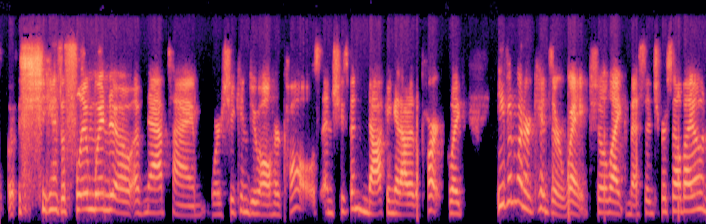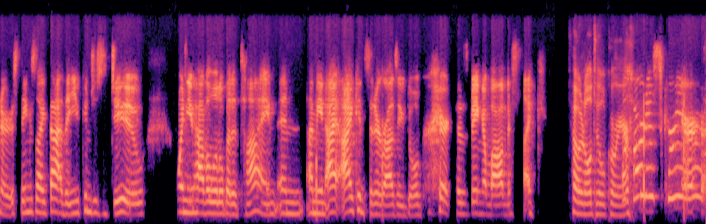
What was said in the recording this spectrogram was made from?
she has a slim window of nap time where she can do all her calls and she's been knocking it out of the park. Like, even when her kids are awake, she'll like message for sale by owners, things like that, that you can just do when you have a little bit of time. And I mean, I, I consider Rosie dual career because being a mom is like total dual career, the hardest career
